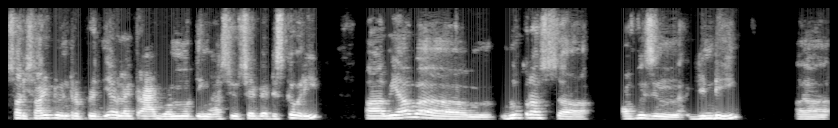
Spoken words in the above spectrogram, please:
sorry sorry to interrupt Pridhya. i would like to add one more thing. As you said the discovery uh, we have a um, blue cross uh, office in Guindy uh,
